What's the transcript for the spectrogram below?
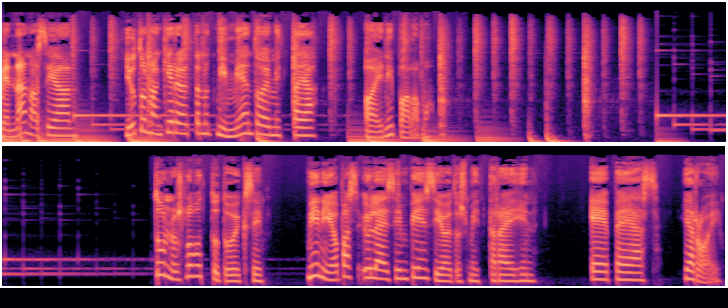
Mennään asiaan. Jutun on kirjoittanut Mimmien toimittaja Aini Palmo. Tunnusluvut tutuiksi. Miniopas yleisimpiin sijoitusmittareihin. EPS ja ROI.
